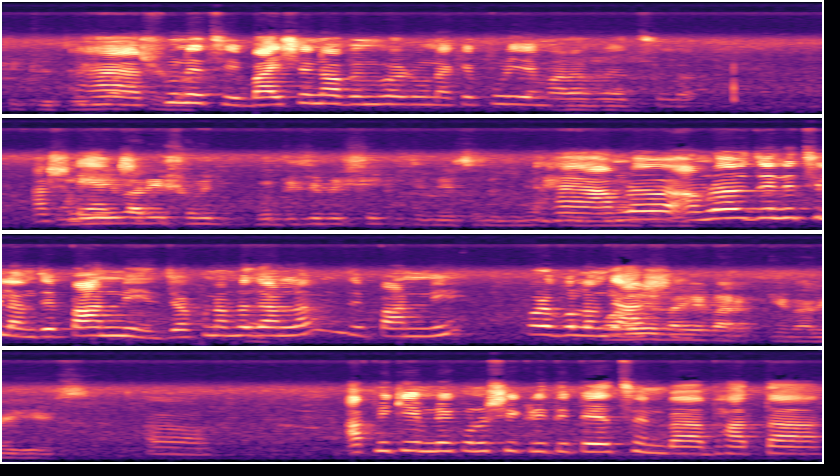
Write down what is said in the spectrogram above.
স্বীকৃতি। হ্যাঁ শুনেছি বাইশে নভেম্বর উনাকে পুড়িয়ে মারা হয়েছিল। আসলে এবারই শহীদ বুদ্ধিজীবী স্বীকৃতি হ্যাঁ আমরা আমরাও জেনেছিলাম যে পাননি যখন আমরা জানলাম যে পাননি পরে বললাম যে আসুন এবার- এবার আপনি কি এমনি কোনো স্বীকৃতি পেয়েছেন বা ভাতা এই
